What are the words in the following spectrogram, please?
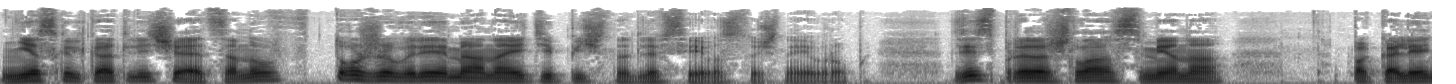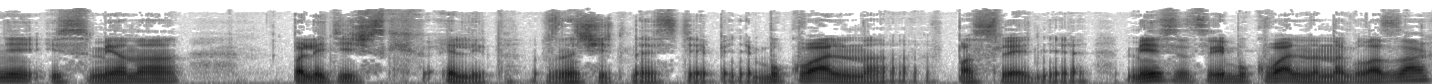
несколько отличается, но в то же время она и типична для всей Восточной Европы. Здесь произошла смена поколений и смена политических элит в значительной степени. Буквально в последние месяцы и буквально на глазах,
